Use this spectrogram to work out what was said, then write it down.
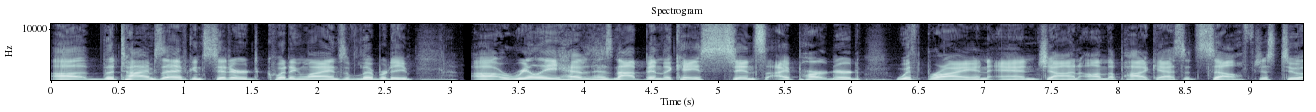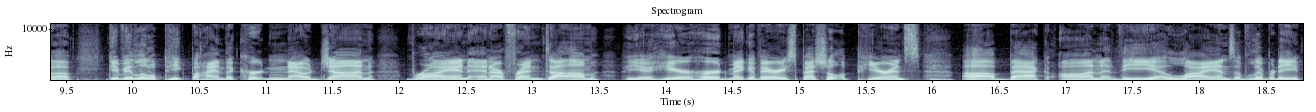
uh, the times I have considered quitting Lions of Liberty, uh, really has, has not been the case since I partnered with Brian and John on the podcast itself. Just to uh, give you a little peek behind the curtain. Now, John, Brian, and our friend Dom, who you hear heard make a very special appearance uh, back on the Lions of Liberty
